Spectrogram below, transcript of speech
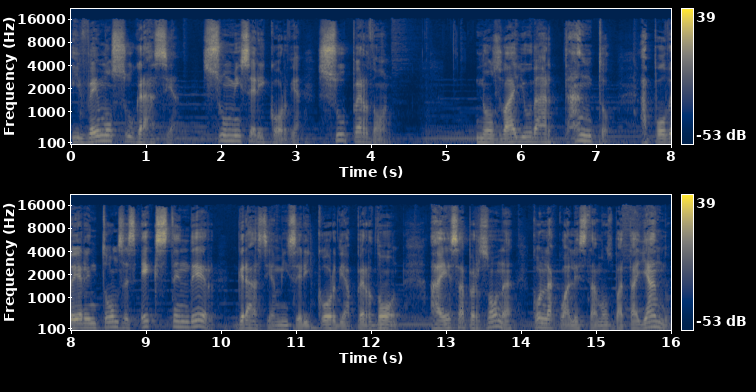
y vemos su gracia, su misericordia, su perdón, nos va a ayudar tanto a poder entonces extender gracia, misericordia, perdón a esa persona con la cual estamos batallando.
